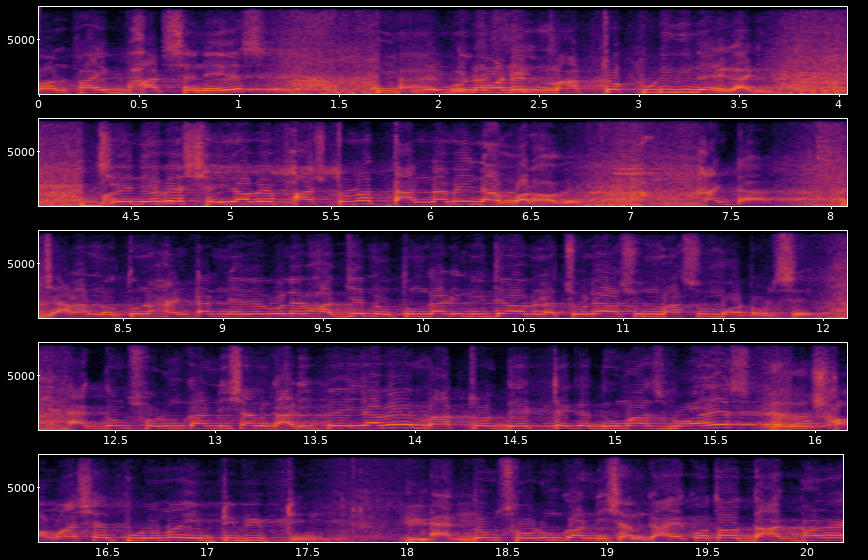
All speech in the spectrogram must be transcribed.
one five version S model মাত্র কুড়ি দিনের গাড়ি। যে নেবে সেই হবে ফার্স্ট ওনার তার নামেই নাম্বার হবে। হান্টার যারা নতুন হান্টার নেবে বলে ভাবছে নতুন গাড়ি নিতে হবে না চলে আসুন মাসুম মোটরসে একদম শোরুম কন্ডিশন গাড়ি পেয়ে যাবে মাত্র দেড় থেকে দু মাস বয়স ছ মাসের পুরনো এমটি ফিফটিন একদম শোরুম কন্ডিশন গায়ে কোথাও দাগ ভাঙা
